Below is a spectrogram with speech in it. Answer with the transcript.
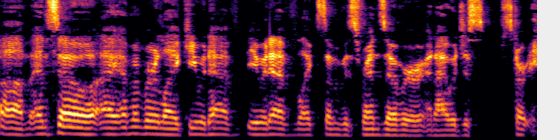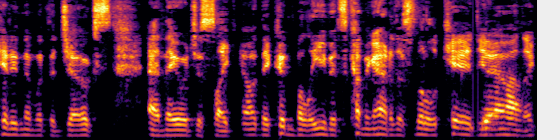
Um, and so I, I remember like he would have he would have like some of his friends over, and I would just start hitting them with the jokes, and they would just like oh they couldn't believe it's coming out of this little kid, you know, Yeah. and like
